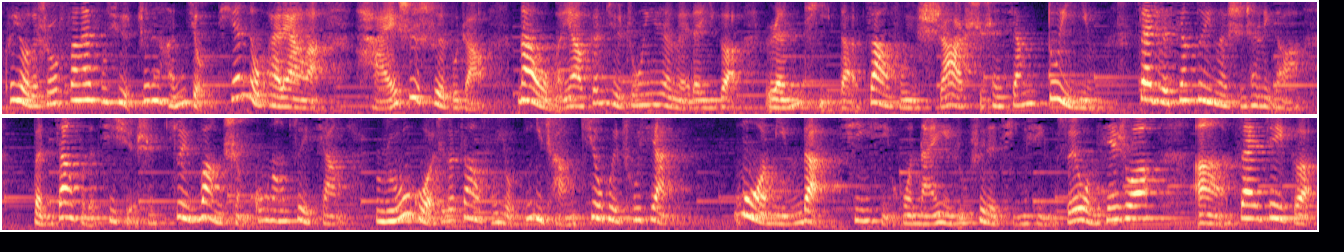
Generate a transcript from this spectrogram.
可有的时候翻来覆去折腾很久，天都快亮了还是睡不着。那我们要根据中医认为的一个人体的脏腑与十二时辰相对应。在这个相对应的时辰里头啊，本脏腑的气血是最旺盛，功能最强。如果这个脏腑有异常，就会出现莫名的清醒或难以入睡的情形。所以，我们先说啊，在这个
